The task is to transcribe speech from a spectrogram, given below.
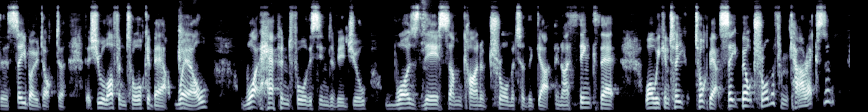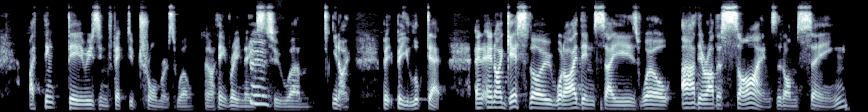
the SIBO doctor, that she will often talk about, well, what happened for this individual? Was there some kind of trauma to the gut? And I think that while we can t- talk about seatbelt trauma from car accident, I think there is infective trauma as well, and I think it really needs mm. to, um, you know, be, be looked at. And, and I guess though, what I then say is, well, are there other signs that I'm seeing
